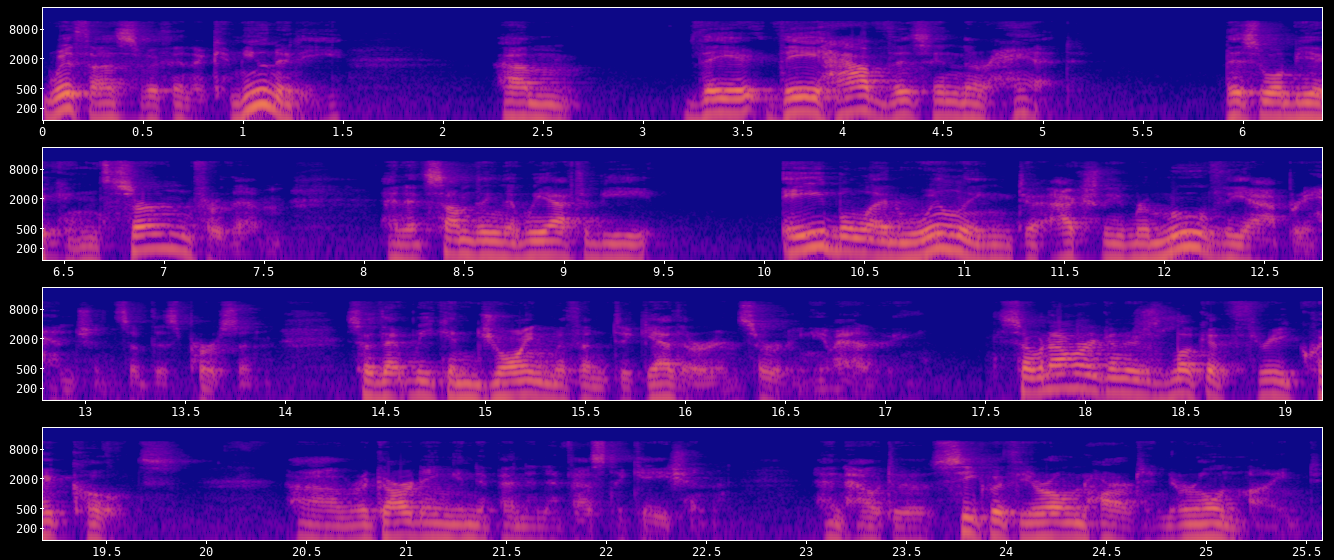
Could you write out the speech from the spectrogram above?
with us within a community, um, they, they have this in their head. This will be a concern for them. And it's something that we have to be able and willing to actually remove the apprehensions of this person so that we can join with them together in serving humanity. So now we're going to just look at three quick codes uh, regarding independent investigation and how to seek with your own heart and your own mind.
